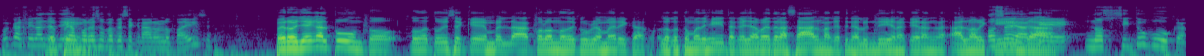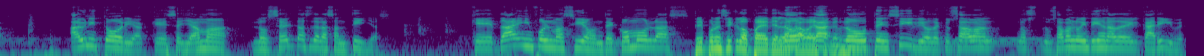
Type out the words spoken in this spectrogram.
Porque al final del De día, por eso fue que se crearon los países. Pero llega el punto donde tú dices que en verdad Colón no descubrió América. Lo que tú me dijiste aquella vez de las armas que tenían los indígenas, que eran armas O vikingas. sea que no, si tú buscas, hay una historia que se llama Los Celtas de las Antillas, que da información de cómo las Tipo una enciclopedia en la lo- cabeza. la- que- los utensilios de que usaban, nos- usaban los indígenas del Caribe.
